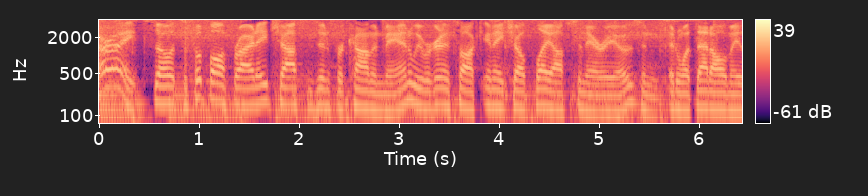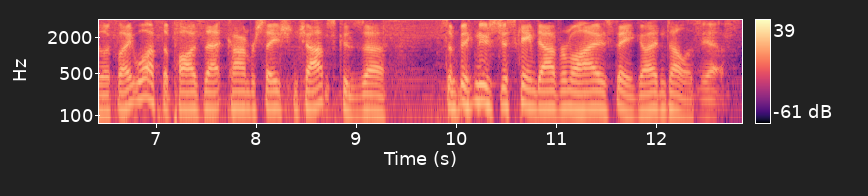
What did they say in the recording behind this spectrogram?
All right, so it's a football Friday. Chops is in for Common Man. We were going to talk NHL playoff scenarios and, and what that all may look like. We'll have to pause that conversation, Chops, because uh, some big news just came down from Ohio State. Go ahead and tell us. Yes.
